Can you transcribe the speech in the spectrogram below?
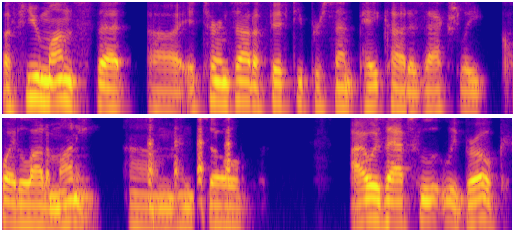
a few months that uh, it turns out a 50% pay cut is actually quite a lot of money. Um, and so I was absolutely broke.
